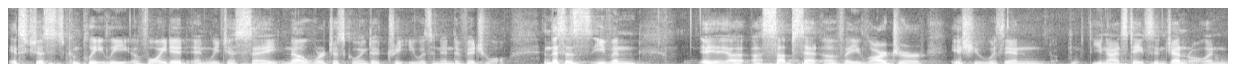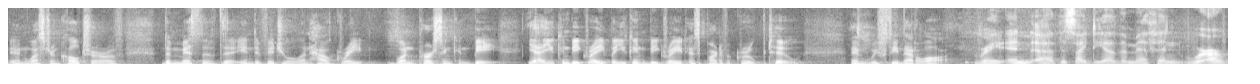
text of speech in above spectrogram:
it's just completely avoided, and we just say, no, we're just going to treat you as an individual. And this is even a, a, subset of a larger issue within the United States in general and, and Western culture of the myth of the individual and how great one person can be. Yeah, you can be great, but you can be great as part of a group too and we've seen that a lot. Right, and uh, this idea of the myth, and our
